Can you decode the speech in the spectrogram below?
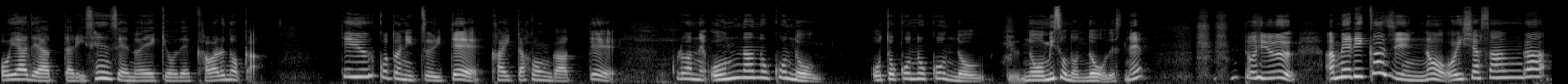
親であったり先生の影響で変わるのか、っていうことについて書いた本があって、これはね、女の子脳、男の子脳っていう脳みその脳ですね。というアメリカ人のお医者さんが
